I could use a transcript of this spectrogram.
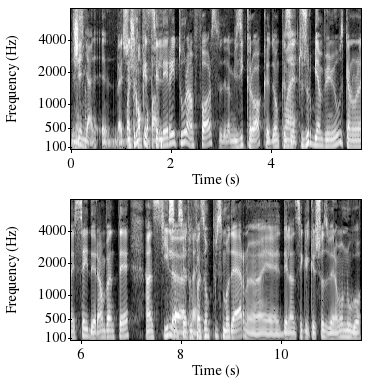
Génial. Et, Bah, moi, je trouve que c'est pas. le retour en force de la musique rock, donc Ouais. c'est toujours bienvenu quand on essaye de réinventer un style euh, de façon plus moderne euh, et de lancer quelque chose de Nouveau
